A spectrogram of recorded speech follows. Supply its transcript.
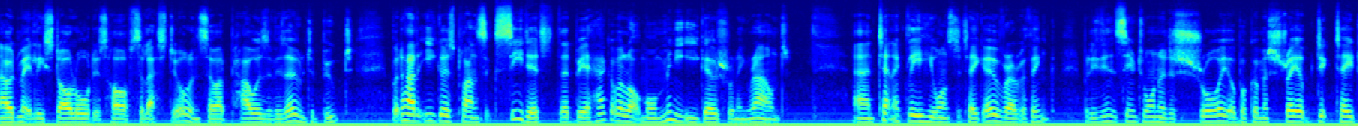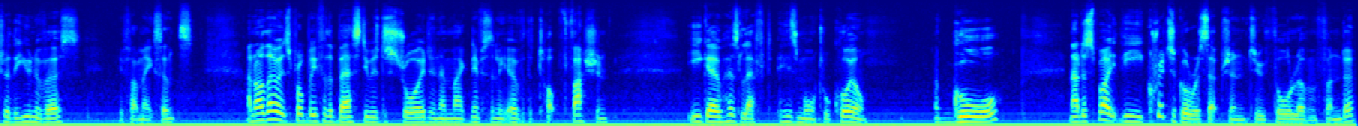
Now, admittedly, Star Lord is half celestial and so had powers of his own to boot, but had Ego's plan succeeded, there'd be a heck of a lot more mini egos running round. And technically, he wants to take over everything, but he didn't seem to want to destroy or become a straight up dictator of the universe, if that makes sense. And although it's probably for the best he was destroyed in a magnificently over the top fashion, Ego has left his mortal coil. Gorr. Now, despite the critical reception to Thor Love and Thunder,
